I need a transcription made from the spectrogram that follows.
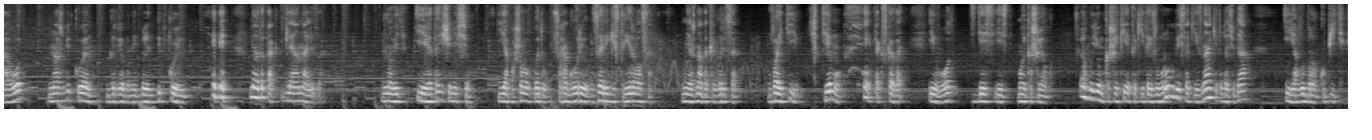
А вот наш биткоин, гребаный, блин, биткоин. Ну это так, для анализа. Но ведь и это еще не все. Я пошел в эту фрагорию, зарегистрировался. Мне же надо, как говорится, войти в тему, так сказать. И вот здесь есть мой кошелек. В моем кошельке какие-то изумруды, всякие знаки туда-сюда. И я выбрал купить.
